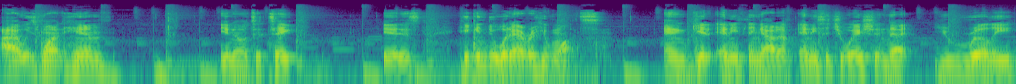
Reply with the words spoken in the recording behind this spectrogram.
I always want him you know to take is he can do whatever he wants and get anything out of any situation that you really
